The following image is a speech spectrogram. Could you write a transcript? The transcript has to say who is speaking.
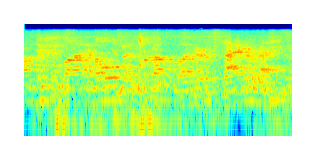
Speaker 1: Position by Held and Product Butter, Snyder Ranch.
